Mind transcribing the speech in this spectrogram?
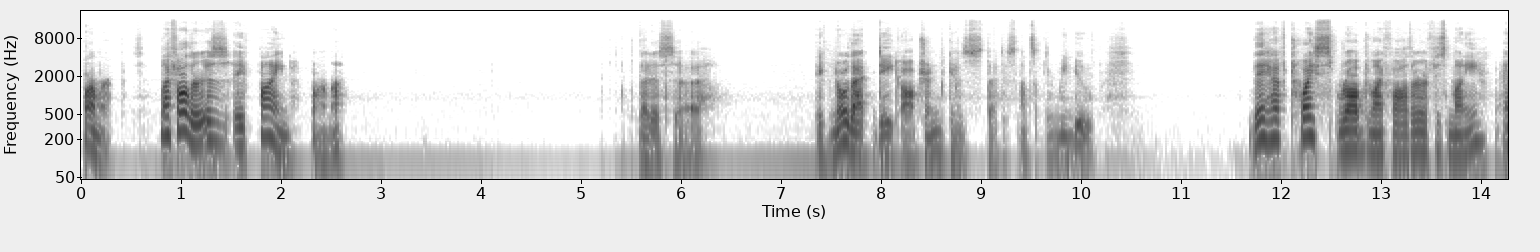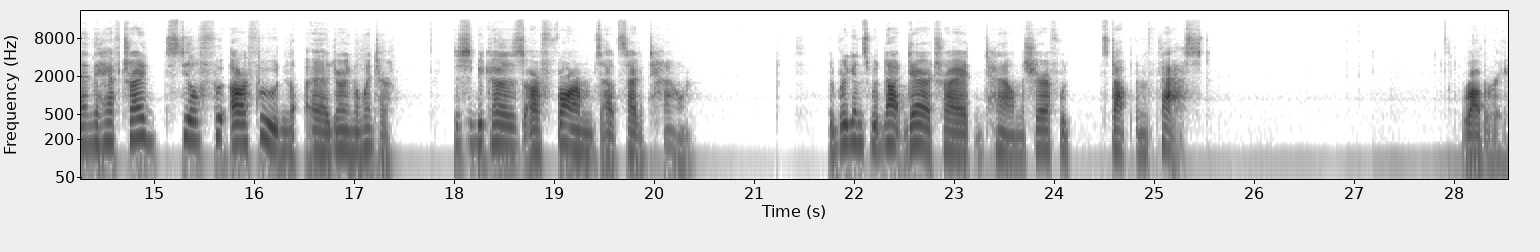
Farmer. My father is a fine farmer. Let us uh, ignore that date option because that is not something we do. They have twice robbed my father of his money, and they have tried to steal our food uh, during the winter. This is because our farm's outside of town. The brigands would not dare try it in town. The sheriff would stop them fast. Robbery.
